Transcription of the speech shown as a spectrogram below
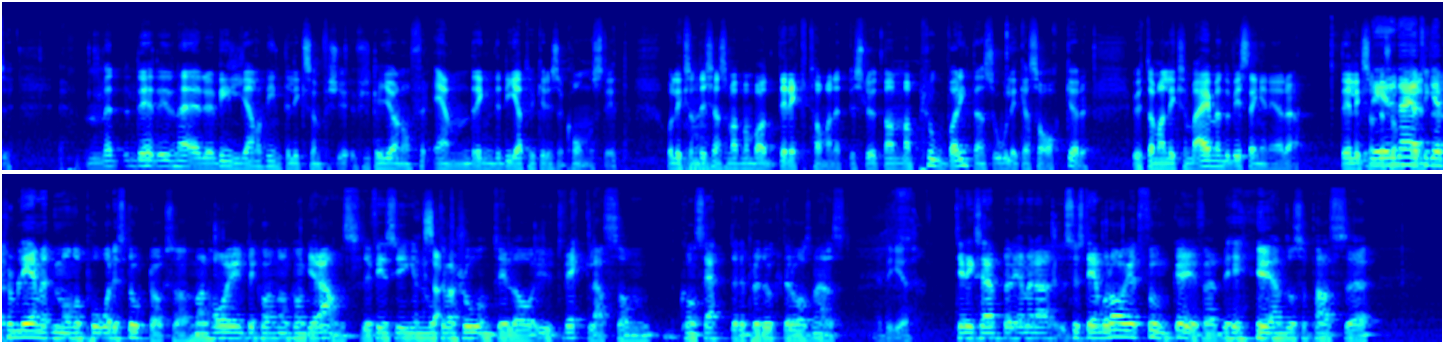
Men det, det är den här viljan att inte liksom försöka, göra någon förändring. Det är det jag tycker är så konstigt. Och liksom mm. det känns som att man bara direkt tar man ett beslut. Man, man provar inte ens olika saker. Utan man liksom, nej men då vi stänger ner det. Det är, liksom, det, är det, det där jag tycker är problemet med monopol i stort också. Man har ju inte någon konkurrens. Det finns ju ingen Exakt. motivation till att utvecklas som koncept eller produkt eller vad som helst. Det. Till exempel, jag menar Systembolaget funkar ju för det är ju ändå så pass eh,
